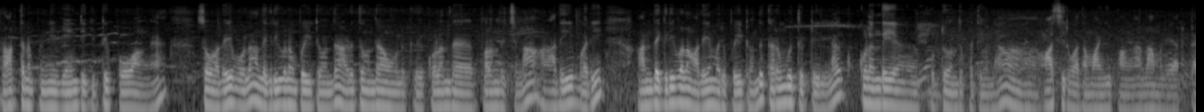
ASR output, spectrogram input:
பிரார்த்தனை பண்ணி வேண்டிக்கிட்டு போவாங்க. ஸோ அதே போல் அந்த கிரிவலம் போயிட்டு வந்து அடுத்து வந்து அவங்களுக்கு குழந்த பிறந்துச்சுன்னா அதே மாதிரி அந்த கிரிவலம் அதே மாதிரி போயிட்டு வந்து கரும்பு தொட்டிலில் குழந்தைய போட்டு வந்து பார்த்திங்கன்னா ஆசீர்வாதம் வாங்கிப்பாங்க அண்ணாமலையார்கிட்ட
